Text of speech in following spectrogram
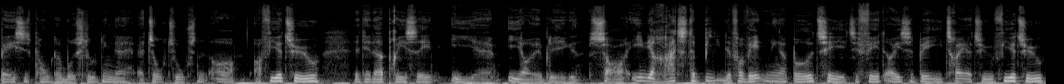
basispunkter mod slutningen af 2024. Det er det, der er priset ind i, øh, i øjeblikket. Så egentlig ret stabile forventninger både til, til Fed og ECB i 23-24. Det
